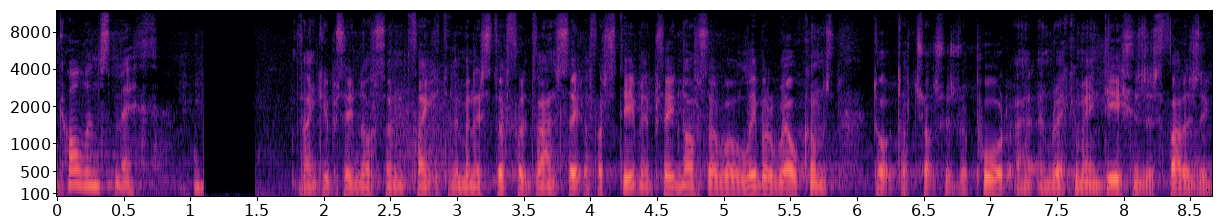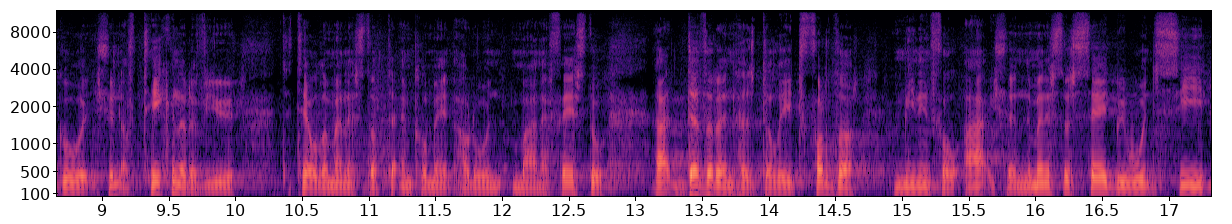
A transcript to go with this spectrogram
Colin Smith. Thank you, President Officer, and thank you to the Minister for advance sight of her statement. President Officer, while Labour welcomes Dr Church's report and, recommendations as far as they go, it shouldn't have taken a review to tell the Minister to implement her own manifesto. That dithering has delayed further meaningful action. The Minister said we won't see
